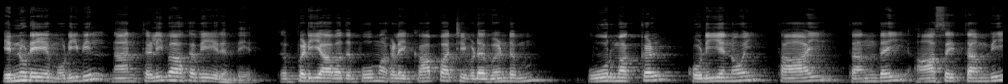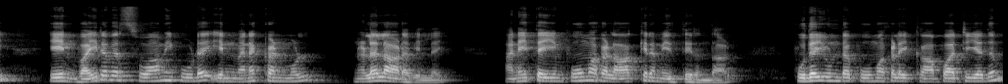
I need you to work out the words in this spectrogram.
என்னுடைய முடிவில் நான் தெளிவாகவே இருந்தேன். எப்படியாவது பூமகளை காப்பாற்றிவிட வேண்டும். ஊர் மக்கள் கொடிய நோய் தாய் தந்தை ஆசை தம்பி என் வைரவர் சுவாமி கூட என் மனக்கண்முள் நிழலாடவில்லை. அனைத்தையும் பூமகள் ஆக்கிரமித்திருந்தாள். புதையுண்ட பூமகளை காப்பாற்றியதும்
